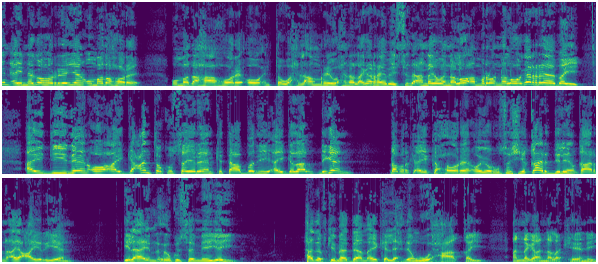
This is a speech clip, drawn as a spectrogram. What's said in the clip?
in ay naga horeeyeen ummado hore ummadaha hore oo inta wax la amray waxna laga reebay. Sida annagaba naloo amro nalooga reebay. Ay diideen oo ay gacanta ku sayreen kitaabadii ay gadaal dhigeen dhabarka ay ka xooreen oo rusushii qaar dileen qaarna ay cayriyeen. Ilaahay muxuu ku sameeyey hadafkii maadaama ay ka lexdeen wuu xaaqay. Annagaa nala keenay.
